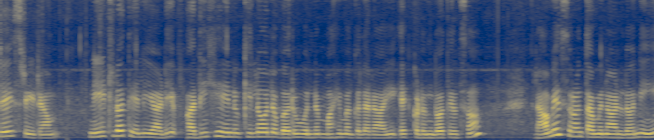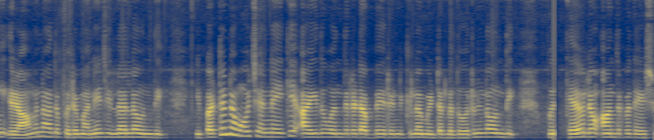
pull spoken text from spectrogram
జై శ్రీరామ్. నీటిలో తేలియాడి పదిహేను కిలోల బరువు ఉన్న మహిమగల రాయి ఎక్కడుందో తెలుసా? రామేశ్వరం తమిళనాడులోని రామనాథపురం అనే జిల్లాలో ఉంది. ఈ పట్టణము చెన్నైకి ఐదు వందల డెబ్బై రెండు కిలోమీటర్ల దూరంలో ఉంది. కేవలం ఆంధ్రప్రదేశ్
